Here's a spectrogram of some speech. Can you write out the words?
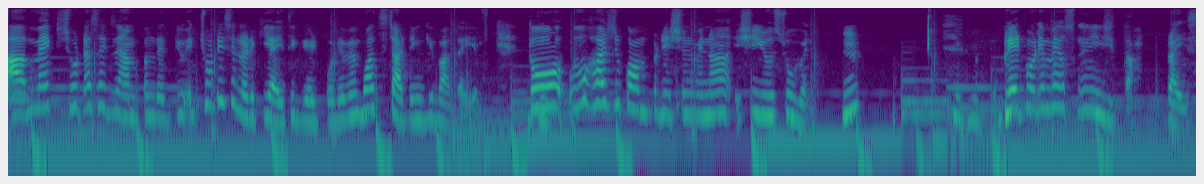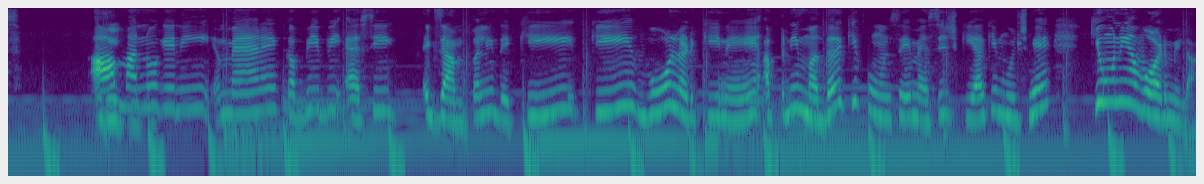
आ, मैं एक छोटा सा एग्ज़ाम्पल देती हूँ। एक छोटी सी लड़की आई थी ग्रेट पोलियो में बहुत स्टार्टिंग की बात आई है। तो वो हर जो कंपटीशन में ना she use to win great podium में उसने नहीं जीता प्राइज आप मानोगे नहीं मैंने कभी भी ऐसी एग्ज़ाम्पल नहीं देखी कि वो लड़की ने अपनी मदर की फ़ोन से मैसेज किया कि मुझे क्यों नहीं अवार्ड मिला।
